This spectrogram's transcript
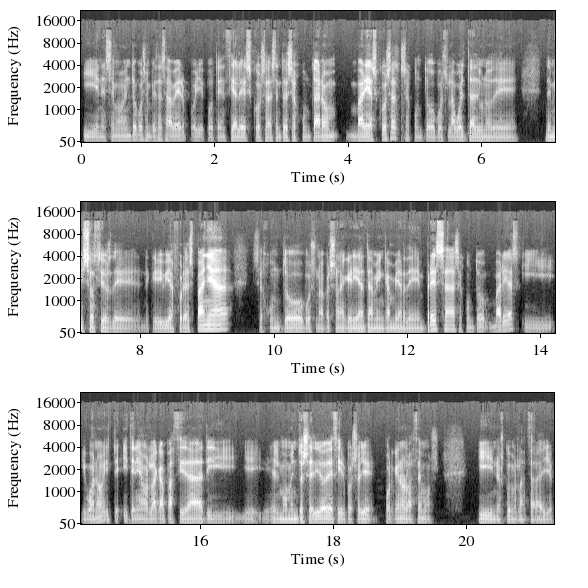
y en ese momento pues empiezas a ver, oye, potenciales cosas. Entonces se juntaron varias cosas, se juntó pues la vuelta de uno de, mis socios de, que vivía fuera de España, se juntó pues una persona que quería también cambiar de empresa, se juntó varias y, bueno, y, teníamos la capacidad y, y, el momento se dio de decir, pues oye, ¿por qué no lo hacemos? Y nos pudimos lanzar a ello.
